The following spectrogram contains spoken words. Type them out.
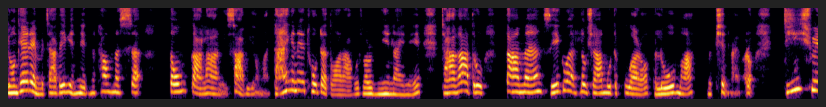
လွန်ခဲ့တဲ့မကြသေးခင်နှစ်2020သုံးကာလကနေစပြီးတော့မှဒိုင်းကနေထိုးတက်သွားတာကိုကျွန်တော်တို့မြင်နိုင်တယ်။ဒါကသူတို့တာမန်ဈေးကွက်လှုပ်ရှားမှုတစ်ခုကတော့ဘလို့မှမဖြစ်နိုင်ဘူး။အဲ့တော့ ဒီရွှေ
